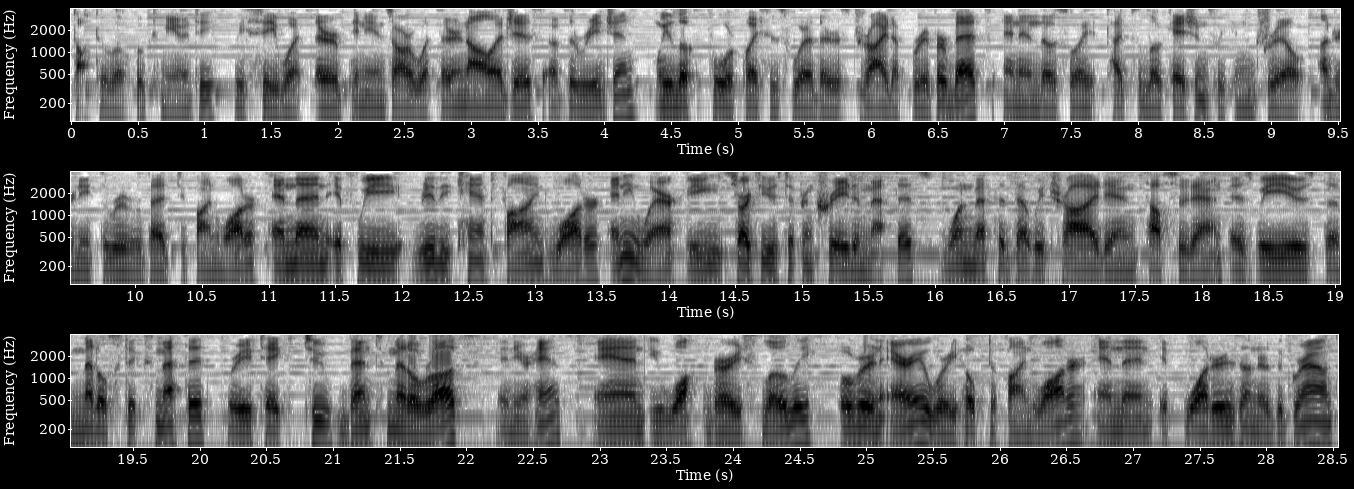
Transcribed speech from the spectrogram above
talk to the local community, we see what their opinions are, what their knowledge is of the region. We look for places where there's dried up riverbeds, and in those types of locations, we can drill underneath the riverbed to find water. And then if we really can't find water anywhere, we start to use different creative methods. One method that we tried in South Sudan is we used the metal sticks method, where you take two bent metal rods in your hands and you walk very slowly over an area where you hope to find water. And then if water is under the ground,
